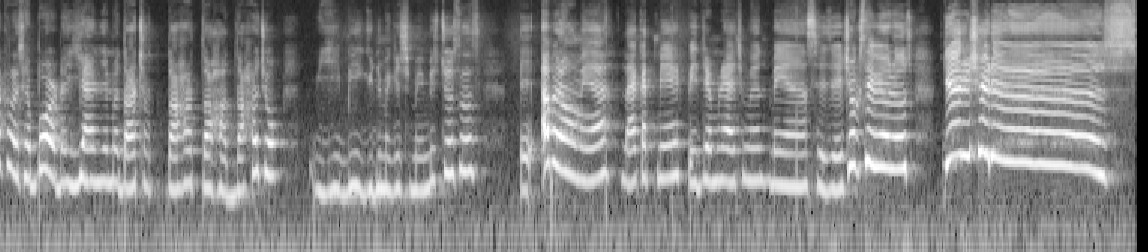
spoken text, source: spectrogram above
arkadaşlar bu arada yeğenlerimle daha çok daha daha daha çok bir günüme geçirmeyi istiyorsanız e, abone olmayı, like atmayı, bildirimleri açmayı unutmayın. Sizi çok seviyoruz. Görüşürüz.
